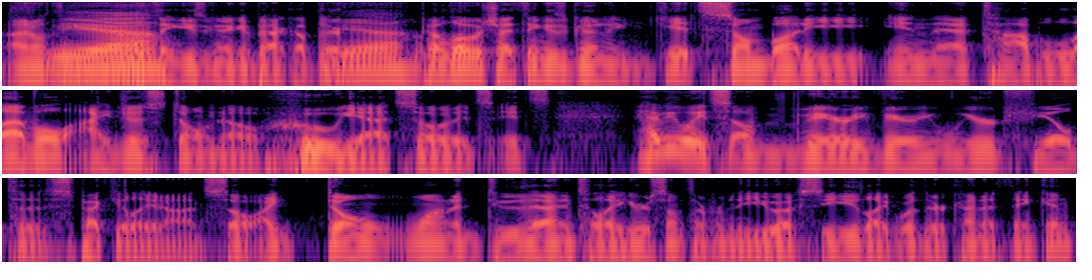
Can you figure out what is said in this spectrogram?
I don't think I don't think he's going to get back up there. Yeah. Pavlovich, I think, is going to get somebody in that top level. I just don't know who yet. So it's it's heavyweight's a very very weird field to speculate on. So I don't want to do that until I hear something from the UFC, like what they're kind of thinking.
